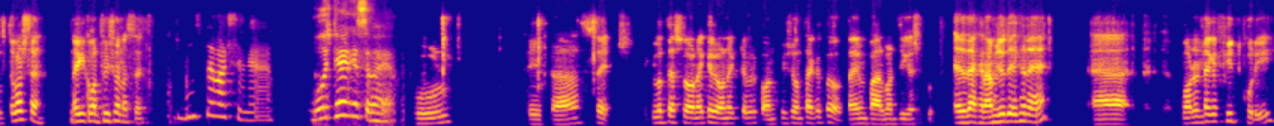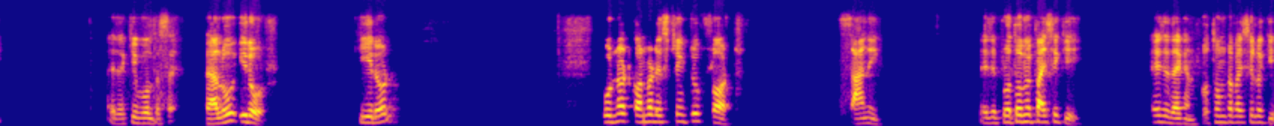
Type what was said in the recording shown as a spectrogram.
বুঝতে পারছেন? নাকি কনফিউশন আছে? বুঝতে পারছি বুঝে গেছে ভাইয়া। ফুল ডেটা সেট এগুলোতে আসলে অনেকের অনেক টাইপের কনফিউশন থাকে তো তাই আমি বারবার জিজ্ঞেস করি। এই দেখেন আমি যদি এখানে মডেলটাকে ফিট করি এই যে কি বলতেছে? ভ্যালু ইরোর কি error could not convert string to float sunny এই যে প্রথমে পাইছে কি? এই যে দেখেন প্রথমটা পাইছিল কি?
